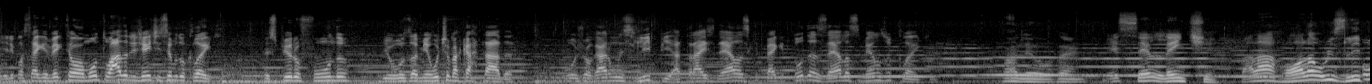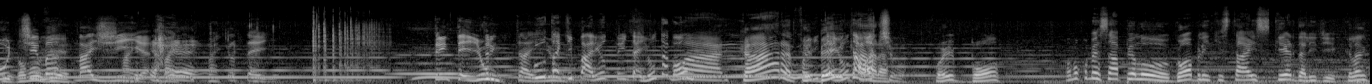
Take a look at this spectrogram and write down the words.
E ele consegue ver que tem um amontoado de gente em cima do Clank. Respiro fundo e uso a minha última cartada. Vou jogar um sleep atrás delas que pegue todas elas menos o Clank. Valeu, Verne. Excelente. Vai lá, rola o sleep, Última vamos ver. magia Vai, vai, vai. que eu tenho. 31. 31. Puta que pariu, 31 tá bom. Cara, foi 31 bem, tá cara. ótimo. Foi bom. Vamos começar pelo Goblin que está à esquerda ali de Clank.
